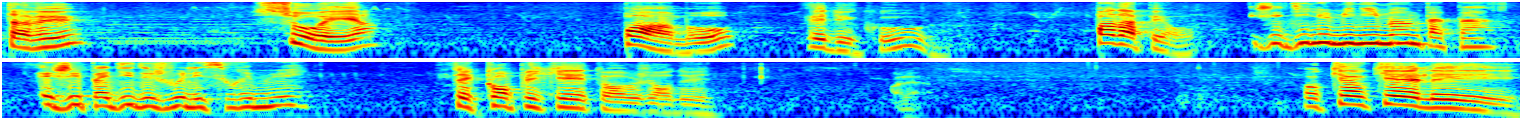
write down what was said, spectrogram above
T'as vu? Sourire, pas un mot, et du coup, pas d'apéro. J'ai dit le minimum, papa. Et j'ai pas dit de jouer les souris muets. T'es compliqué, toi, aujourd'hui. Voilà. Ok, ok, les...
